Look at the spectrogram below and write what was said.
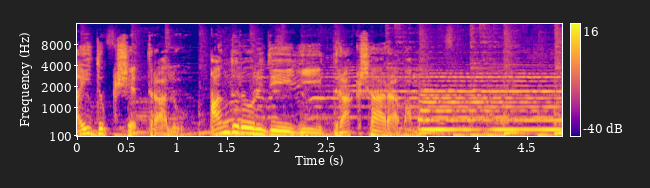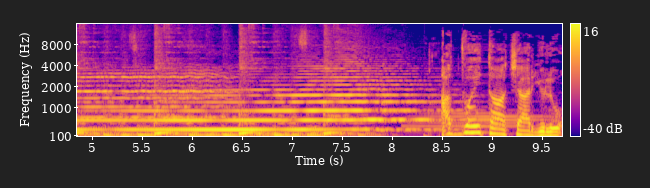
ఐదు క్షేత్రాలు. అందులోనిది ఈ ద్రాక్షారామం. అద్వైతాచార్యులు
